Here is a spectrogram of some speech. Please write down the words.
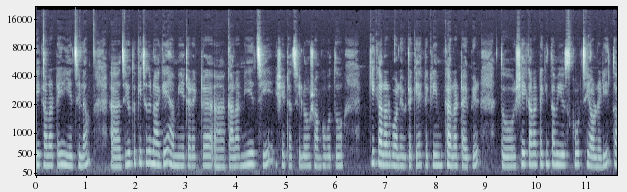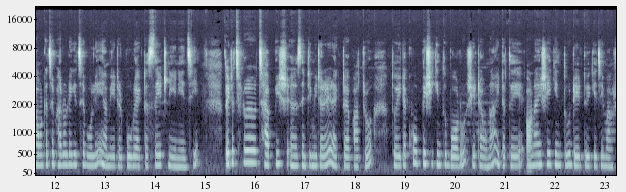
এই কালারটাই নিয়েছিলাম। যেহেতু কিছুদিন আগে আমি এটার একটা কালার নিয়েছি, সেটা ছিল সম্ভবত কি কালার বলে ওটাকে? একটা ক্রিম কালার টাইপের তো সেই কালারটা কিন্তু আমি ইউজ করছি অলরেডি তো আমার কাছে ভালো লেগেছে বলেই আমি এটার পুরো একটা সেট নিয়ে নিয়েছি। তো এটা ছিল ছাব্বিশ সেন্টিমিটারের একটা পাত্র। তো এটা খুব বেশি কিন্তু বড় সেটাও না। এটাতে অনায়াসেই কিন্তু দেড় দুই কেজি মাংস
